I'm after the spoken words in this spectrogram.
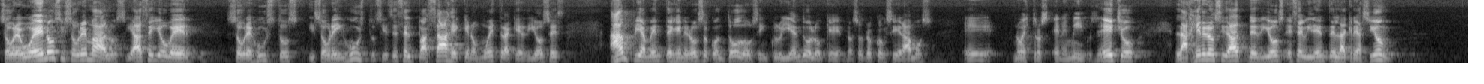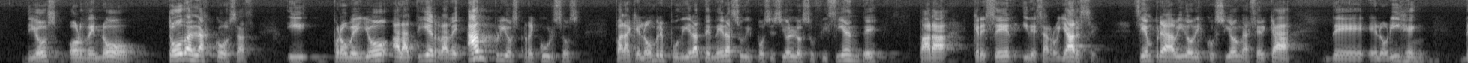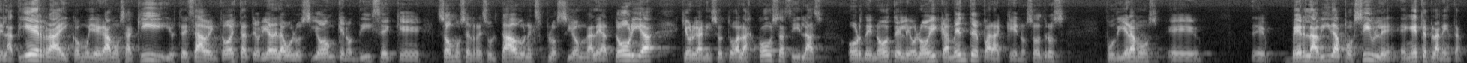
Sobre buenos y sobre malos, y hace llover sobre justos y sobre injustos. Y ese es el pasaje que nos muestra que Dios es ampliamente generoso con todos, incluyendo lo que nosotros consideramos eh, nuestros enemigos. De hecho, la generosidad de Dios es evidente en la creación. Dios ordenó todas las cosas y proveyó a la tierra de amplios recursos para que el hombre pudiera tener a su disposición lo suficiente para crecer y desarrollarse. Siempre ha habido discusión acerca del origen de la Tierra y cómo llegamos aquí. Y ustedes saben, toda esta teoría de la evolución que nos dice que somos el resultado de una explosión aleatoria que organizó todas las cosas y las ordenó teleológicamente para que nosotros pudiéramos eh, eh, ver la vida posible en este planeta.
